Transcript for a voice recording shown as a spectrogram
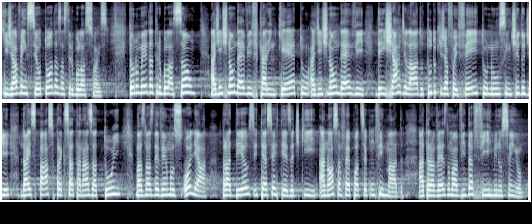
que já venceu todas as tribulações. Então, no meio da tribulação, a gente não deve ficar inquieto, a gente não deve deixar de lado tudo que já foi feito, num sentido de dar espaço para que Satanás atue, mas nós devemos olhar para Deus e ter a certeza de que a nossa fé pode ser confirmada através de uma vida firme no Senhor.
